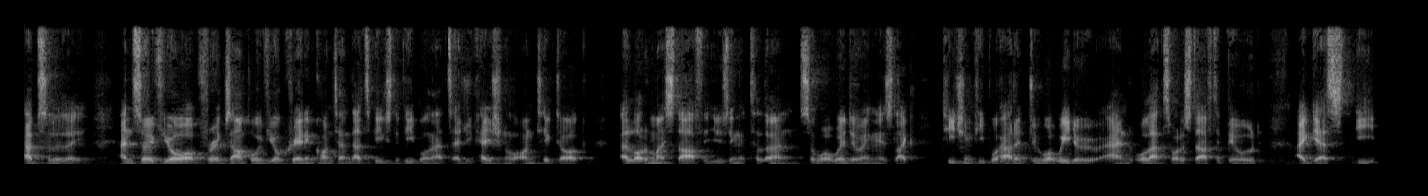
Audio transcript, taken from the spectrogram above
absolutely. And so if you're, for example, if you're creating content that speaks to people and that's educational on TikTok, a lot of my staff are using it to learn. So what we're doing is like teaching people how to do what we do and all that sort of stuff to build, I guess, the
